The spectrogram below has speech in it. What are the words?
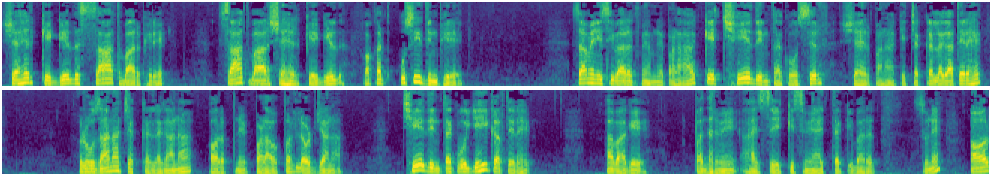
شہر کے گرد سات بار پھرے۔ سات بار شہر کے گرد فقط اسی دن پھرے۔ سامن اسی عبارت میں ہم نے پڑھا کہ چھ دن تک وہ صرف شہر پناہ کے چکر لگاتے رہے۔ روزانہ چکر لگانا اور اپنے پڑاؤ پر لوٹ جانا۔ چھ دن تک وہ یہی کرتے رہے۔ اب آگے پندرہویں آیت سے اکیسویں آیت تک عبارت سنیں۔ اور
